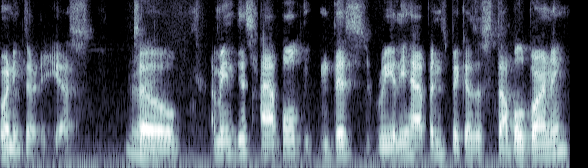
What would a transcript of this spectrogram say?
2030, yes. So, I mean, this apple, This really happens because of stubble burning.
